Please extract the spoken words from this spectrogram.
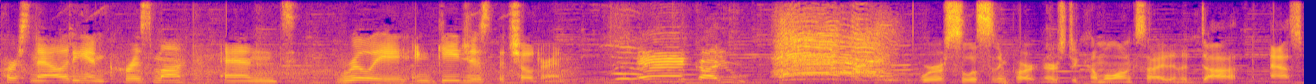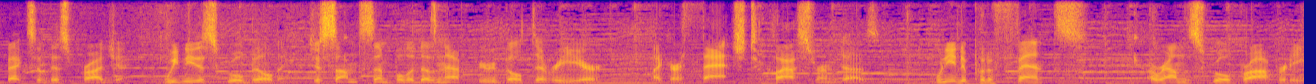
personality and charisma and really engages the children. We're soliciting partners to come alongside and adopt aspects of this project. We need a school building, just something simple that doesn't have to be rebuilt every year, like our thatched classroom does. We need to put a fence around the school property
